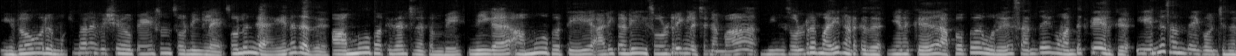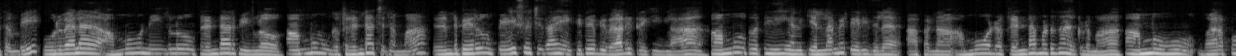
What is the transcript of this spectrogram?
ஏதோ ஒரு முக்கியமான விஷயம் பேசணும்னு சொன்னீங்களே. சொல்லுங்க என்னது அது? அம்முவை பத்தி தான் சின்ன தம்பி. நீங்க அம்முவை பத்தி அடிக்கடி சொல்றீங்களே சின்னம்மா. நீங்க சொல்ற மாதிரி நடக்குது. எனக்கு அப்பப்ப ஒரு சந்தேகம் வந்துகிட்டே இருக்கு. என்ன சந்தேகம் சின்ன தம்பி? ஒருவேளை அம்முவும் நீங்களும் ஃப்ரெண்டா இருப்பீங்களோ? அம்மு உங்க ஃப்ரெண்டா சின்னம்மா? ரெண்டு பேரும் பேசி வச்சுதான் என்கிட்ட இப்படி விளையாடிட்டு இருக்கீங்களா? அம்முவை பத்தி எனக்கு எல்லாமே தெரியுதுல. அப்ப நான் அம்முவோட ஃப்ரெண்டா மட்டும் தான் இருக்கணுமா? அம்மு வரப்போ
